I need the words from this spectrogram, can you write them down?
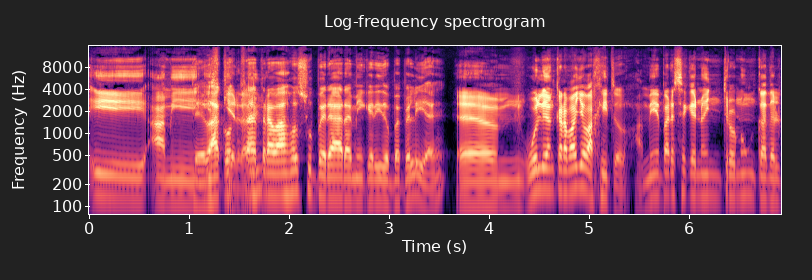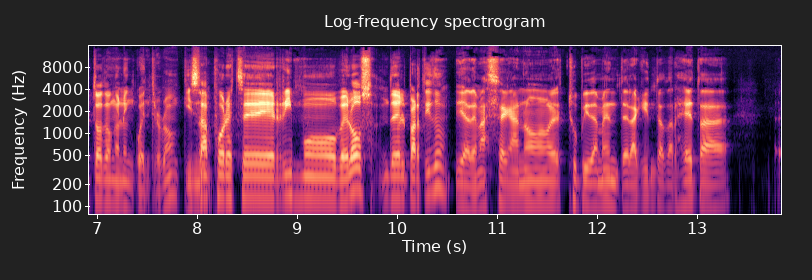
y a mi Te va a izquierda. costar ¿eh? trabajo superar a mi querido Pepe Lía, ¿eh? Eh, William Carballo bajito. A mí me parece que no entró nunca del todo en el encuentro, ¿no? Quizás No. por este ritmo veloz del partido. Y además se ganó estúpidamente la quinta tarjeta eh,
